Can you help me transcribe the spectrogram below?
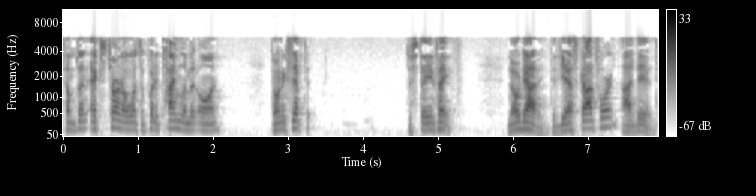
something external wants to put a time limit on, don't accept it. Just stay in faith. No doubting. Did you ask God for it? I did.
